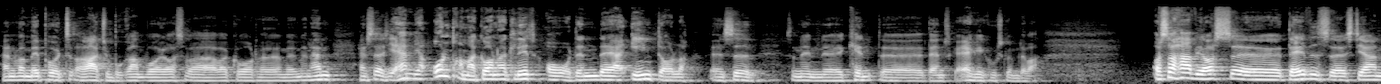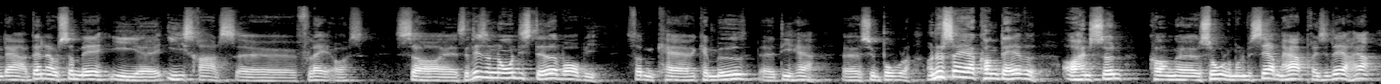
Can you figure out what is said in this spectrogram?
han var med på et radioprogram, hvor jeg også var, var kort øh, med, men han, han sagde, ja, men jeg undrer mig godt nok lidt over den der 1 dollar øh, seddel, sådan en øh, kendt øh, dansker, jeg kan ikke huske, hvem det var. Og så har vi også øh, Davids øh, stjerne der, og den er jo så med i øh, Israels øh, flag også. Så, øh, så det er sådan nogle af de steder, hvor vi sådan kan, kan møde øh, de her øh, symboler. Og nu ser jeg kong David og hans søn, kong øh, Solomon. Vi ser dem her, præsidere her,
